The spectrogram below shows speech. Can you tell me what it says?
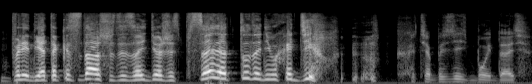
Блин, я так и знал, что ты зайдешь и специально оттуда не выходил. Хотя бы здесь бой дать.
